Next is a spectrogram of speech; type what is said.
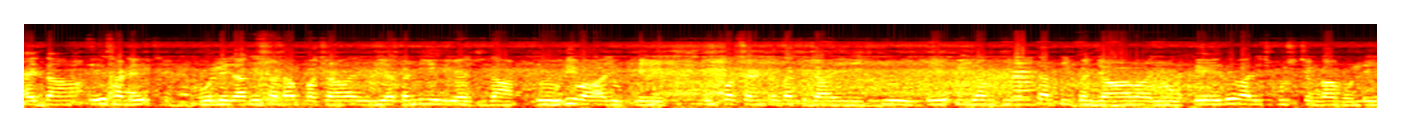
ਐਦਾਂ ਇਹ ਸਾਡੇ ਬੋਲੇ ਜਾ ਕੇ ਸਾਡਾ ਪਛੜਾ ਏਰੀਆ ਕੰਢੀ ਏਰੀਆ ਜਿੱਦਾਂ ਉਹਦੀ ਆਵਾਜ਼ ਉੱਠੇ ਉੱਪਰ ਸੈਂਟਰ ਤੱਕ ਜਾਏ ਤੇ ਪੀਰਾਂ ਫਕੀਰਾਂ ਦੀ ਧਰਤੀ ਪੰਜਾਬ ਆ ਜੋ ਕਿ ਇਹਦੇ ਬਾਰੇ ਚ ਕੁਝ ਚੰਗਾ ਬੋਲੇ।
